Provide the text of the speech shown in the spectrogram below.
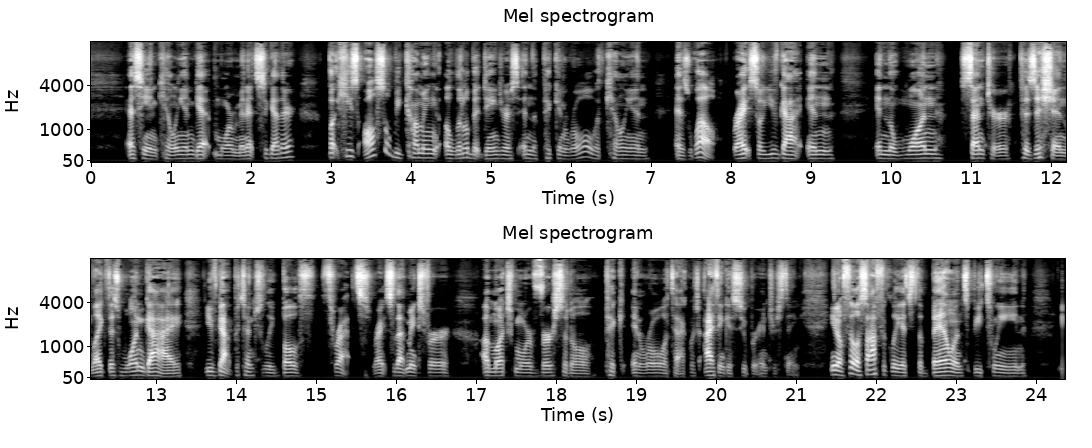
as he and Killian get more minutes together. But he's also becoming a little bit dangerous in the pick and roll with Killian as well, right? So you've got in in the one center position, like this one guy, you've got potentially both threats, right? So that makes for a much more versatile pick and roll attack, which I think is super interesting. You know, philosophically, it's the balance between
